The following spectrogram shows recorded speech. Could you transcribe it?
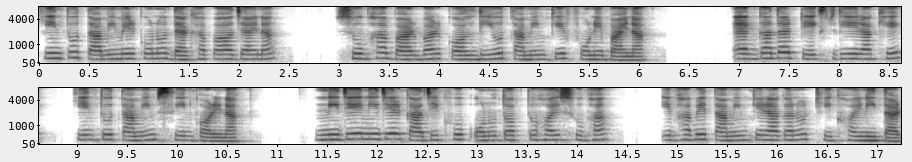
কিন্তু তামিমের কোনো দেখা পাওয়া যায় না। শুভা বারবার কল দিয়েও তামিমকে ফোনে পায় না। একগাদা টেক্সট দিয়ে রাখে, কিন্তু তামিম সিন করে না। নিজেই নিজের কাজে খুব অনুতপ্ত হয় শুভা এভাবে তামিমকে রাগানো ঠিক হয়নি তার।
